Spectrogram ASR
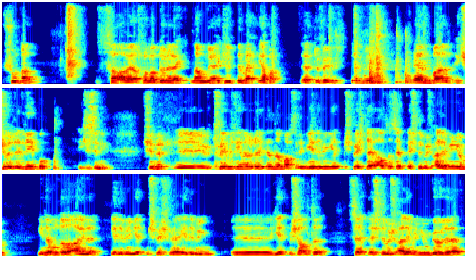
Şuradan sağa veya sola dönerek namluya kilitleme yapar. Evet tüfeğimiz. En bariz iki özelliği bu. ikisinin. Şimdi e, tüfeğimizin yine özelliklerinden bahsedeyim. 7075 T6 setleştirilmiş alüminyum. Yine bunda da aynı. 7075 veya 7076 sertleştirilmiş alüminyum gövdeler.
